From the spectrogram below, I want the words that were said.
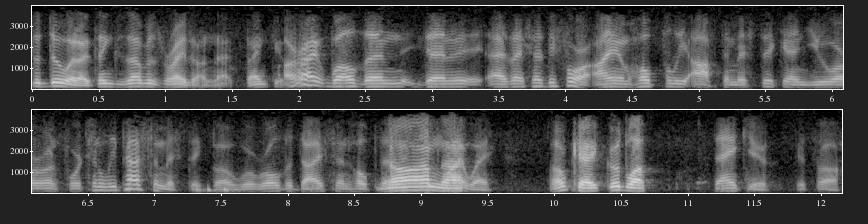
to do it. I think Zev is right on that. Thank you. All right. Well, then, then as I said before, I am hopefully optimistic, and you are unfortunately pessimistic. But we'll roll the dice and hope that No, it goes I'm my not. way. Okay. Good luck. Thank you. Good talk.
